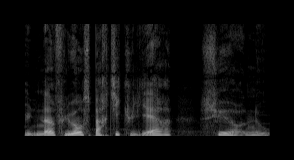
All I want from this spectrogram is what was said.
une influence particulière sur nous.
